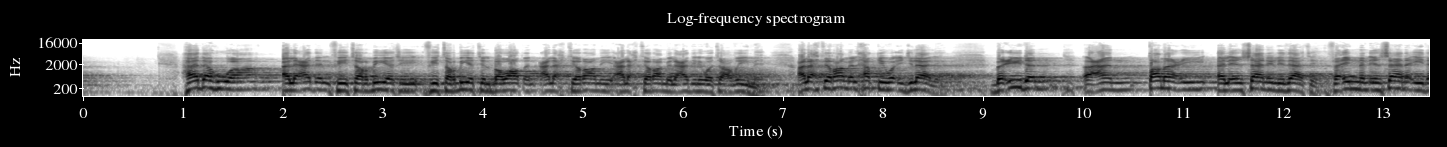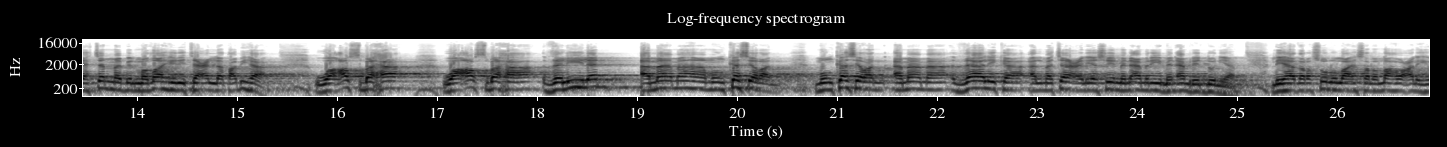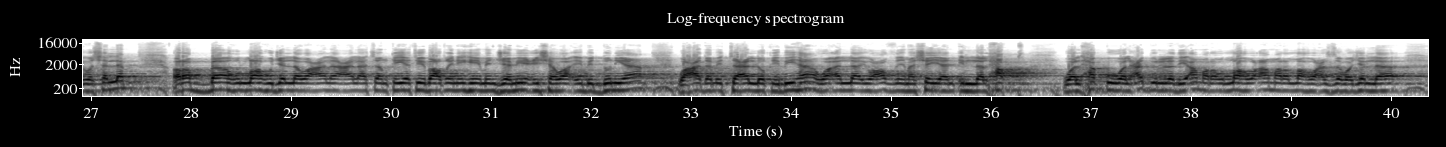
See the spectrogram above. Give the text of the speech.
هذا هو العدل في تربية في تربية البواطن على احترام على احترام العدل وتعظيمه، على احترام الحق وإجلاله، بعيدا عن طمع الإنسان لذاته فإن الإنسان إذا اهتم بالمظاهر تعلق بها واصبح وأصبح ذليلا أمامها منكسرا منكسرا أمام ذلك المتاع اليسير من أمر من أمر الدنيا. لهذا رسول الله صلى الله عليه وسلم رباه الله جل وعلا على تنقية باطنه من جميع شوائب الدنيا وعدم التعلق بها والا يعظم شيئا إلا الحق والحق والعدل الذي أمره الله أمر الله عز وجل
